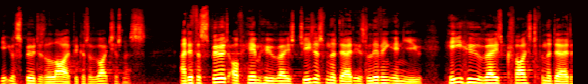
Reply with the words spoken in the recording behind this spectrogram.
Yet your spirit is alive because of righteousness. And if the spirit of him who raised Jesus from the dead is living in you, he who raised Christ from the dead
